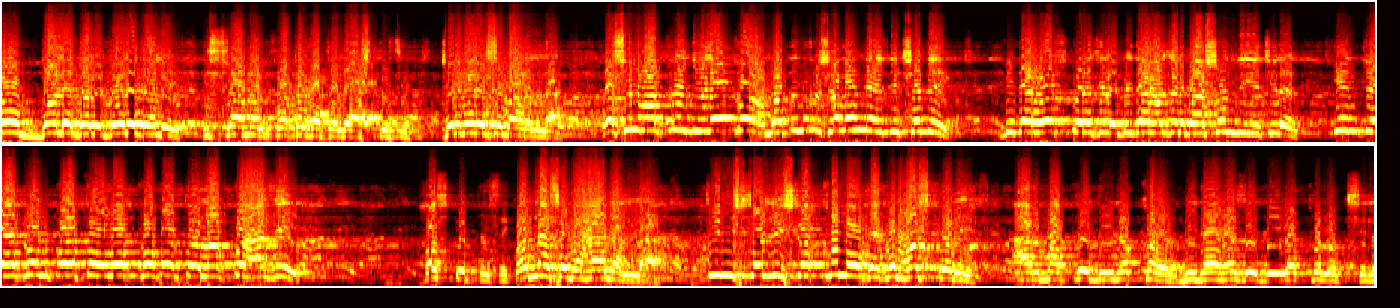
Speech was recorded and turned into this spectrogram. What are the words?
লোক দলে দলে দলে দলে ইসলামের পতাকা তলে আসতেছে। বলে রসুল মাত্র দুই লক্ষ মতন্ত্র সামান্য এদিক সেদিক বিদায় হজ করেছিলেন বিদায় হজের ভাষণ দিয়েছিলেন। কিন্তু এখন কত লক্ষ কত লক্ষ হাজির হজ করতেছে। কন্যা সুবাহান আল্লাহ তিরিশ, চল্লিশ লক্ষ লোক এখন হজ করে। আর মাত্র দুই লক্ষ, বিদায় হজে দুই লক্ষ লোক ছিল।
